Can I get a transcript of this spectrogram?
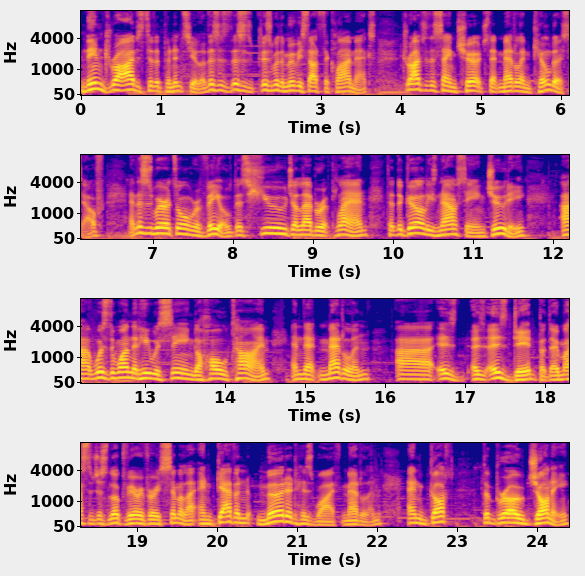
then drives to the peninsula. This is this is this is where the movie starts to climax. Drives to the same church that Madeline killed herself, and this is where it's all revealed. This huge elaborate plan that the girl he's now seeing, Judy, uh, was the one that he was seeing the whole time, and that Madeline. Uh, is, is is dead, but they must have just looked very, very similar. And Gavin murdered his wife, Madeline, and got the bro Johnny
